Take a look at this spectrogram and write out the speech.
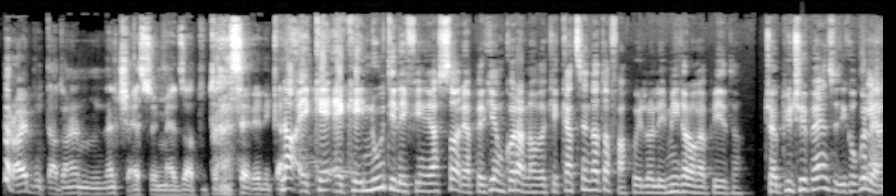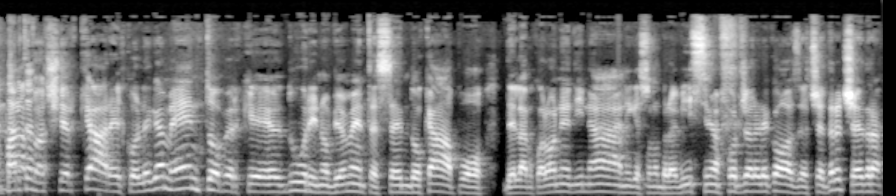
Però è buttato nel, nel cesso in mezzo a tutta una serie di cazzo. No, è che, è che inutile i fini della storia, perché io ancora no, che cazzo è andato a fare quello lì? Mica l'ho capito. Cioè, più ci penso, dico, quello è è a parte... andato a cercare il collegamento perché Durin ovviamente essendo capo della colonia di nani che sono bravissimi a forgiare le cose eccetera eccetera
